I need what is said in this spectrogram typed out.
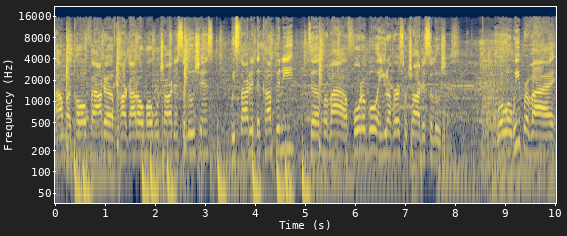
I'm a co-founder of Cargado Mobile Charging Solutions. We started the company to provide affordable and universal charging solutions. Well, what we provide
